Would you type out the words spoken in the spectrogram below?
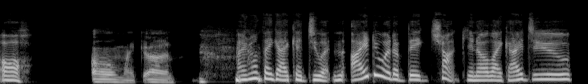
Oh, Oh my god. I don't think I could do it. And I do it a big chunk, you know, like I do,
